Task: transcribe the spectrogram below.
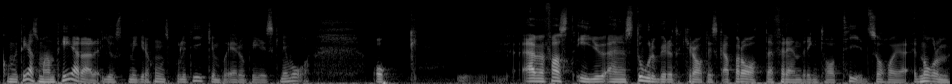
kommitté som hanterar just migrationspolitiken på europeisk nivå. Och eh, även fast EU är en stor byråkratisk apparat där förändring tar tid så har jag enorm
